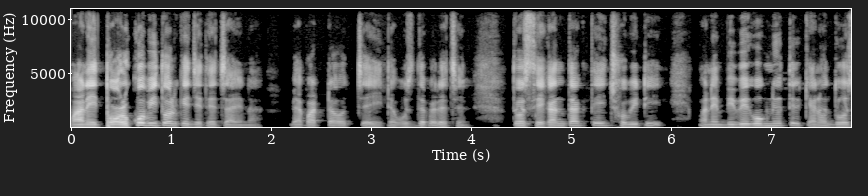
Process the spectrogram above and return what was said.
মানে তর্ক-বিতর্কে যেতে চাই না। ব্যাপারটা হচ্ছে এইটা, বুঝতে পেরেছেন? তো সেখান থাকতে এই ছবিটি মানে বিবেক অগ্নিহোত্রীর কেন দোষ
